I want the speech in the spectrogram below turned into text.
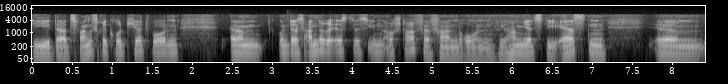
die da zwangsrekrutiert wurden. Ähm, und das andere ist, dass ihnen auch Strafverfahren drohen. Wir haben jetzt die ersten ähm,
